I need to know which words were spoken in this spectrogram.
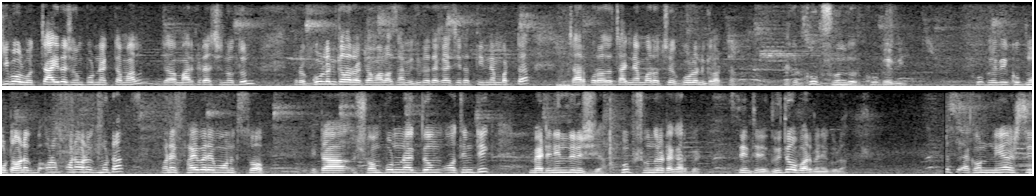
কি বলব, চাহিদা সম্পূর্ণ একটা মাল যা মার্কেটে আসছে নতুন। এটা গোল্ডেন কালার একটা মাল আছে, আমি দুটো দেখাচ্ছি, এটা তিন নাম্বারটা তারপর আছে চার নাম্বার হচ্ছে গোল্ডেন কালারটা দেখেন, খুব সুন্দর, খুব হেভি খুব হেভি খুব মোটা, অনেক অনেক মোটা, অনেক ফাইবার এবং অনেক সফট এটা সম্পূর্ণ একদম অথেন্টিক মেড ইন ইন্দোনেশিয়া খুব সুন্দর একটা কার্পেট সিনথেটিক ধুইতেও পারবেন এগুলো। এখন নিয়ে আসছি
